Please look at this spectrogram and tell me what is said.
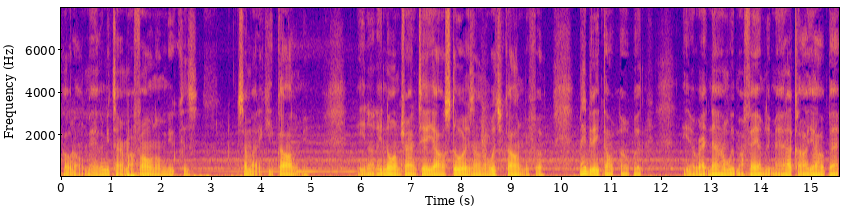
Hold on, man. Let me turn my phone on mute because somebody keep calling me. You know, they know I'm trying to tell y'all stories. I don't know what you're calling me for. Maybe they don't know, but, you know, right now I'm with my family, man. I'll call y'all back.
